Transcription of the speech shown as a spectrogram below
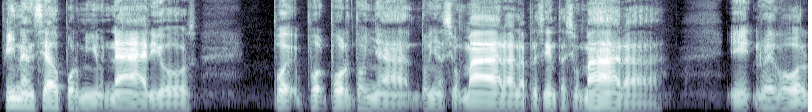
financiados por millonarios, por, doña, doña Xiomara, la presidenta Xiomara, y luego,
